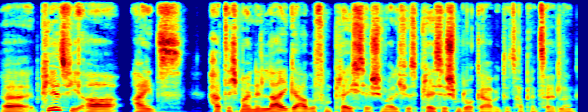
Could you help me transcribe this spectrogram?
Äh, PSVR 1 hatte ich meine Leihgabe von PlayStation, weil ich fürs PlayStation Blog gearbeitet habe eine Zeit lang.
